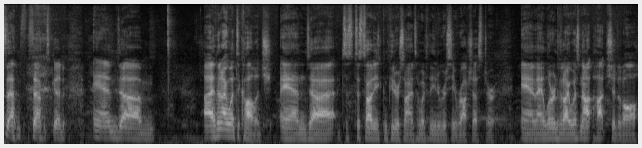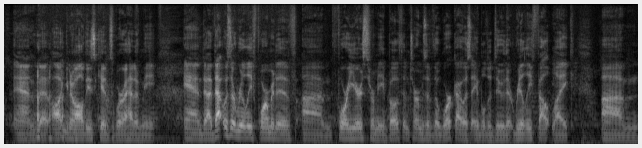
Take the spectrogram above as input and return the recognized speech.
sounds, sounds good. And um, uh, then I went to college and uh, to, to study computer science. I went to the University of Rochester, and I learned that I was not hot shit at all, and that all, you know all these kids were ahead of me. And uh, that was a really formative um, four years for me, both in terms of the work I was able to do that really felt like. Um,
